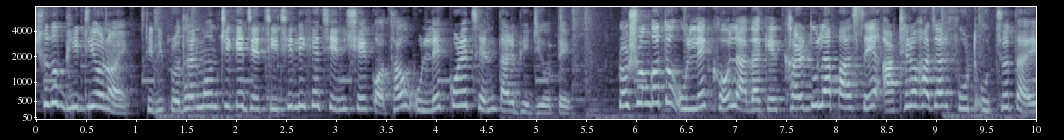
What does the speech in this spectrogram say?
শুধু ভিডিও নয়, তিনি প্রধানমন্ত্রীকে যে চিঠি লিখেছেন, সে কথাও উল্লেখ করেছেন তার ভিডিওতে। প্রসঙ্গত উল্লেখ্য, লাদাখের খারদুলা পাসে আঠেরো হাজার ফুট উচ্চতায়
